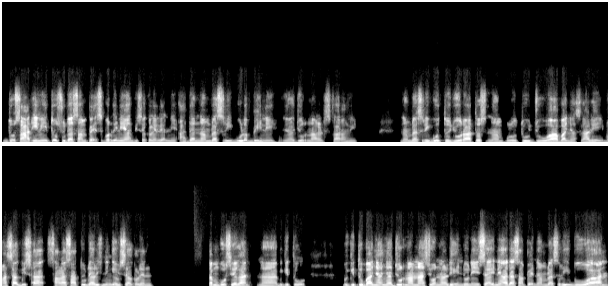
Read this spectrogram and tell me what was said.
Untuk saat ini itu sudah sampai seperti ini ya bisa kalian lihat nih ada 16.000 lebih nih ya, jurnal sekarang nih. 16.767 wah banyak sekali. Masa bisa salah satu dari sini nggak bisa kalian tembus ya kan? Nah begitu. Begitu banyaknya jurnal nasional di Indonesia ini ada sampai 16 ribuan.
